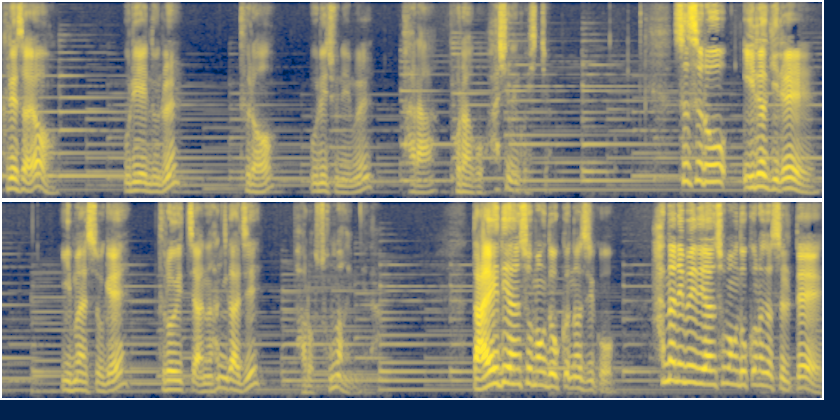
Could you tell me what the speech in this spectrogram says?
그래서요. 우리의 눈을 들어 우리 주님을 바라보라고 하시는 것이죠. 스스로 이르기를 이 말 속에 들어있지 않은 한 가지 바로 소망입니다. 나에 대한 소망도 끊어지고 하나님에 대한 소망도 끊어졌을 때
